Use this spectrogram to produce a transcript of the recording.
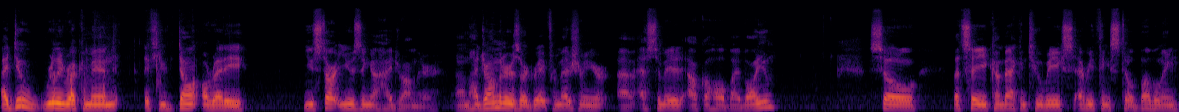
I do really recommend, if you don't already, you start using a hydrometer. Um, hydrometers are great for measuring your uh, estimated alcohol by volume. So let's say you come back in two weeks, everything's still bubbling,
